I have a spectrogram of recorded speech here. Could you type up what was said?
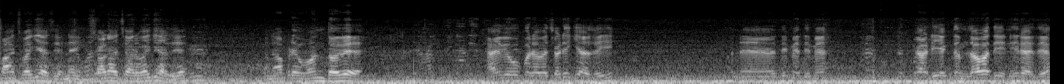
પાંચ વાગ્યા છે નહીં સાડા ચાર વાગ્યા છે. અને આપણે વન ધ વે હાઈવે ઉપર હવે ચડી ગયા છે અને ધીમે ધીમે ગાડી એકદમ જવા દે નિરાય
